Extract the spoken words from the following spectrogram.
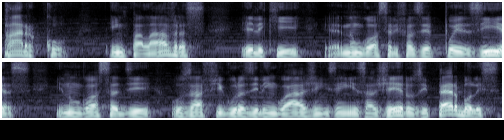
parco em palavras, ele que eh, não gosta de fazer poesias e não gosta de usar figuras de linguagens em exageros, hipérboles,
